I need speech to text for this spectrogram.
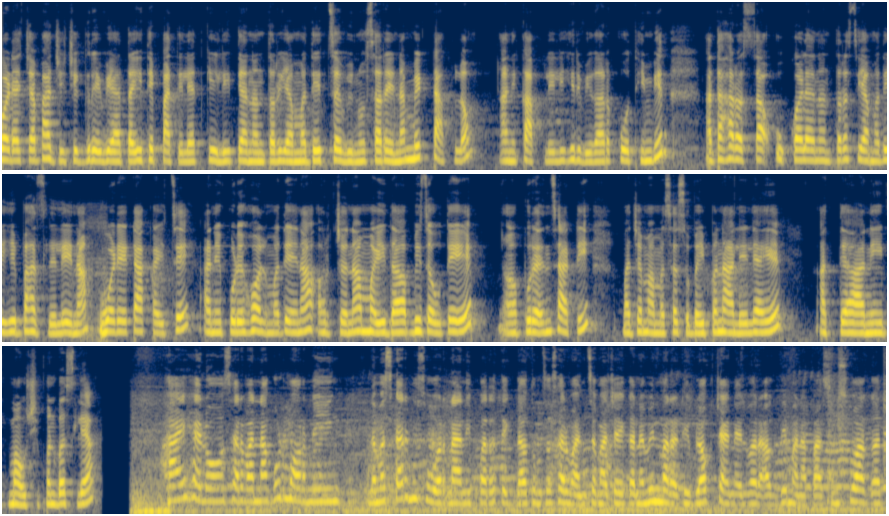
वड्याच्या भाजीची ग्रेव्ही आता इथे पातेल्यात केली. त्यानंतर यामध्ये चवीनुसार आहे ना मीठ टाकलं आणि कापलेली हिरवीगार कोथिंबीर. आता हा रस्सा उकळल्यानंतरच यामध्ये हे भाजलेले आहे ना वडे टाकायचे आणि पुढे हॉलमध्ये आहे ना अर्चना मैदा भिजवते पुऱ्यांसाठी. माझ्या मामा सासूबाई पण आलेल्या आहे आत्या आणि मावशी पण बसल्या. हाय हॅलो सर्वांना गुड मॉर्निंग नमस्कार मी सुवर्णा आणि परत एकदा तुमचं सर्वांचं माझ्या एका नवीन मराठी ब्लॉग चॅनलवर अगदी मनापासून स्वागत.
